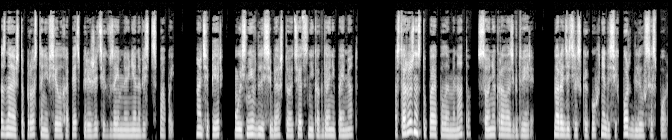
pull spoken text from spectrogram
зная, что просто не в силах опять пережить их взаимную ненависть с папой. А теперь, уяснив для себя, что отец никогда не поймет, Осторожно ступая по ламинату, Соня кралась к двери. На родительской кухне до сих пор длился спор.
